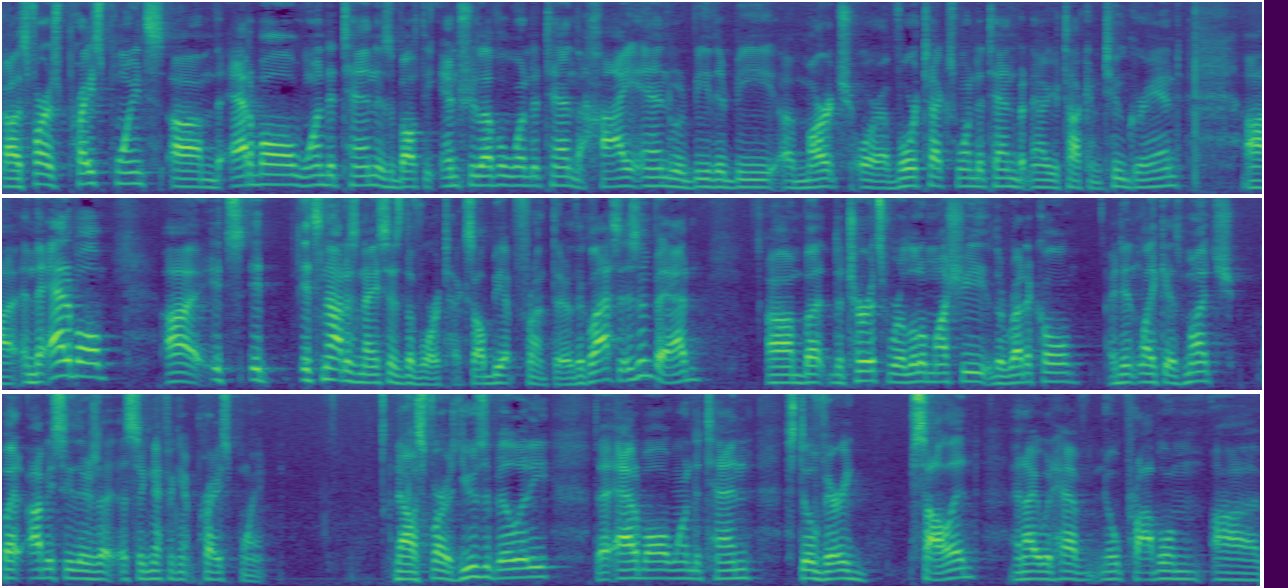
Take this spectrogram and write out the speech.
uh, as far as price points, um, the Atibal 1 to 10 is about the entry level 1 to 10. The high end would either be a March or a Vortex 1 to 10, but now you're talking two grand. Uh, and the Atibal, uh, it's it it's not as nice as the Vortex. I'll be up front there. The glass isn't bad, um, but the turrets were a little mushy. The reticle I didn't like as much, but obviously there's a, a significant price point. Now, as far as usability, the Atibal 1 to 10 still very solid, and I would have no problem uh,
